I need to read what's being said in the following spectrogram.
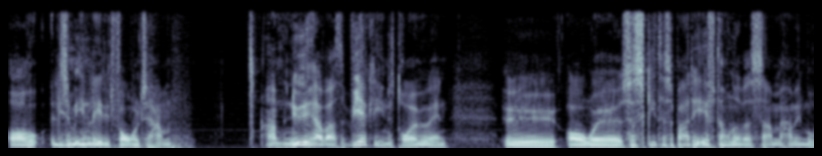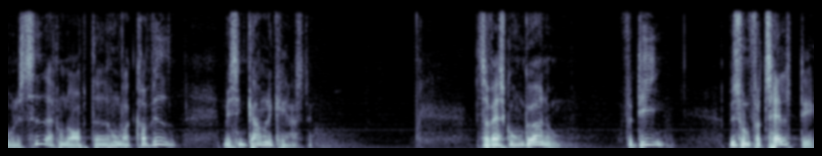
og ligesom indledte et forhold til ham. Ham den nye her var altså virkelig hendes drømmemand. Øh, og øh, så skete der så bare det, efter hun havde været sammen med ham en måneds tid, at hun opdagede, at hun var gravid med sin gamle kæreste. Så hvad skulle hun gøre nu? Fordi hvis hun fortalte det,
